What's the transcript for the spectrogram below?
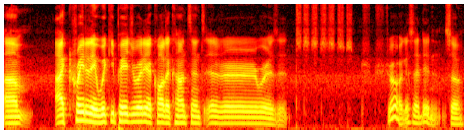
um, I created a wiki page already. I called it content editor. Where is it? Oh, I guess I didn't. So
